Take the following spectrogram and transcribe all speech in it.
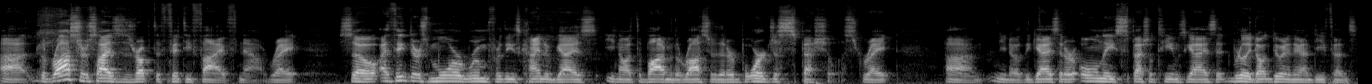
uh, the roster sizes are up to 55 now, right? So I think there's more room for these kind of guys, you know, at the bottom of the roster that are more just specialists, right? Um, you know, the guys that are only special teams guys that really don't do anything on defense.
